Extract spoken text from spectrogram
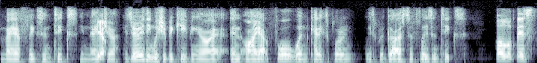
may have fleas and ticks in nature. Is there anything we should be keeping an eye, an eye out for when cat exploring with regards to fleas and ticks? Oh, look, there's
